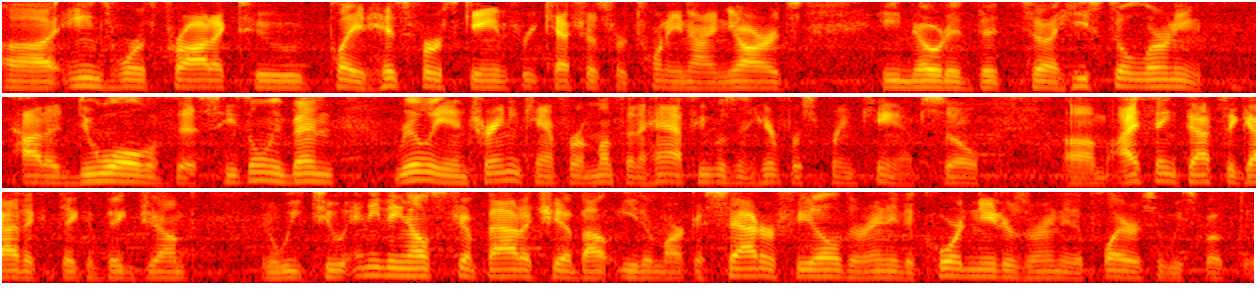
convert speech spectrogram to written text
Uh, Ainsworth product who played his first game, three catches for 29 yards. He noted that uh, he's still learning how to do all of this. He's only been really in training camp for a month and a half. He wasn't here for spring camp. So um, I think that's a guy that could take a big jump in week two. Anything else jump out at you about either Marcus Satterfield or any of the coordinators or any of the players who we spoke to?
